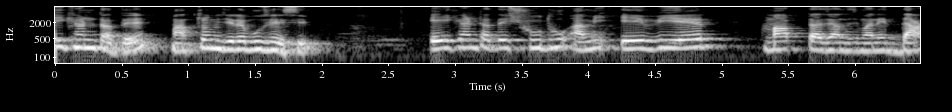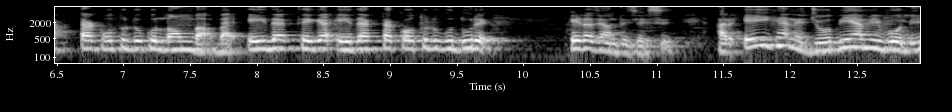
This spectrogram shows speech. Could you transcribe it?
এইখানটাতে, মাত্র আমি যেটা বুঝাইছি, এইখানটাতে শুধু আমি এভি এর মাপটা জানতেছি মানে দাগটা কতটুকু লম্বা বা এই দাগ থেকে এই দাগটা কতটুকু দূরে, এটা জানতে চাইছি। আর এইখানে যদি আমি বলি,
